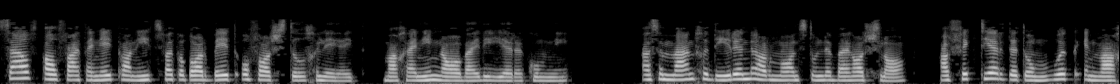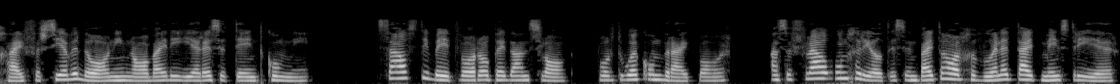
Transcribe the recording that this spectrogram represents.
Selfs al vat hy net aan iets wat op haar bed of haar stoel geleid, mag hij niet na bij die Heere kom nie. As een man gedurende haar maandstonde bij haar slaap, affecteer dit om ook en mag hij voor zeven dagen niet na bij die Heere se tent kom nie. Zelfs die bed waarop hij dan slaapt, wordt ook onbruikbaar. Als een vrouw ongereeld is en buiten haar gewone tijd menstrueer,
